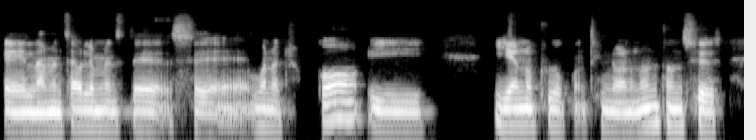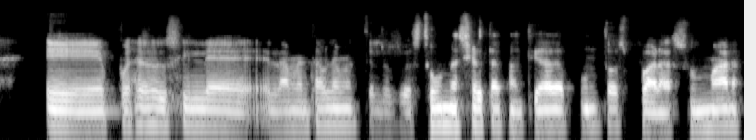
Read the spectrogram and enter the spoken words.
lamentablemente se, bueno, chocó y, ya no pudo continuar, ¿no? Entonces, eh, pues eso sí le, lamentablemente les restó una cierta cantidad de puntos para sumar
